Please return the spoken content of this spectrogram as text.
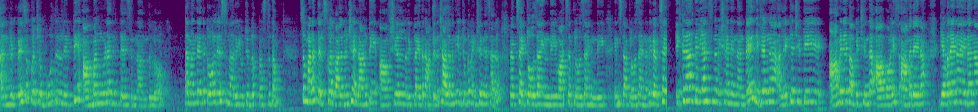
అని చెప్పేసి కొంచెం బూతులు తిట్టి అమ్మని కూడా తిట్టేసింది అందులో. కొంతమంది అయితే ట్రోల్ చేస్తున్నారు యూట్యూబ్లో ప్రస్తుతం. సో మనం తెలుసుకోవాలి వాళ్ళ నుంచి ఎలాంటి ఆఫిషియల్ రిప్లై అయితే రావట్లేదు. చాలా మంది యూట్యూబ్లో మెన్షన్ చేశారు వెబ్సైట్ క్లోజ్ అయింది వాట్సాప్ క్లోజ్ అయింది ఇన్స్టా క్లోజ్ అయిందని. వెబ్సైట్ ఇక్కడ తెలియాల్సిన విషయం ఏంటంటే నిజంగా అలేఖ్య చిట్టి ఆమెనే పంపించిందా? ఆ వాయిస్ ఆమెదైనా? ఎవరైనా ఏదైనా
